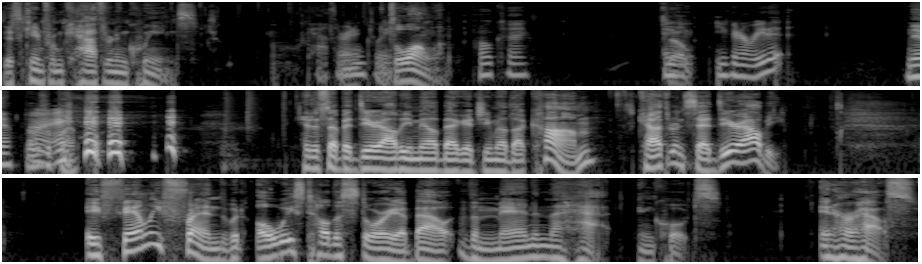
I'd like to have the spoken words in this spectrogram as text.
This came from Catherine in Queens. Catherine and Queen. It's a long one. okay. Are So- you, you gonna read it? Yeah, that was All the right. plan. Hit us up at dearalbiemailbag at gmail.com. Catherine said, Dear Albie, a family friend would always tell the story about the man in the hat, in quotes, in her house.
